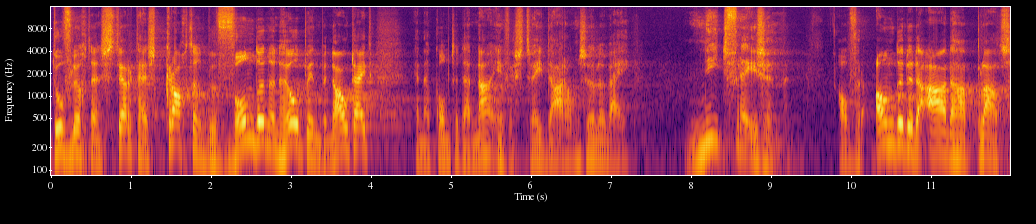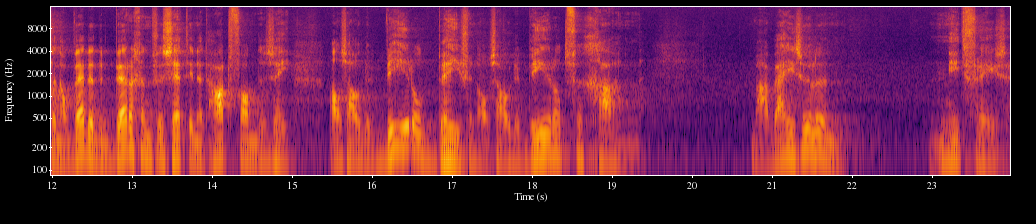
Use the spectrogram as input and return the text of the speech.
toevlucht en sterkt, hij is krachtig, bevonden, een hulp in benauwdheid. En dan komt er daarna in vers 2, daarom zullen wij niet vrezen. Al veranderde de aarde haar plaats en al werden de bergen verzet in het hart van de zee. Al zou de wereld beven, al zou de wereld vergaan. Maar wij zullen niet vrezen.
